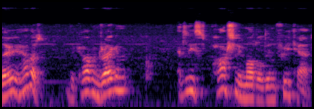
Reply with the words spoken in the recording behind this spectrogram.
There you have it, the Carbon Dragon, at least partially modelled in FreeCAD.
